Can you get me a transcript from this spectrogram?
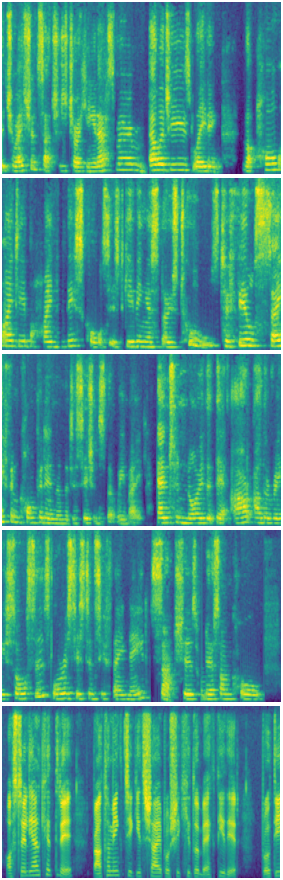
situations such as choking and asthma, allergies, bleeding. The whole idea behind this course is giving us those tools to feel safe and confident in the decisions that we make and to know that there are other resources or assistance if they need, such as nurse on call, অস্ট্রেলিয়ার ক্ষেত্রে প্রাথমিক চিকিৎসায় প্রশিক্ষিত ব্যক্তিদের প্রতি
